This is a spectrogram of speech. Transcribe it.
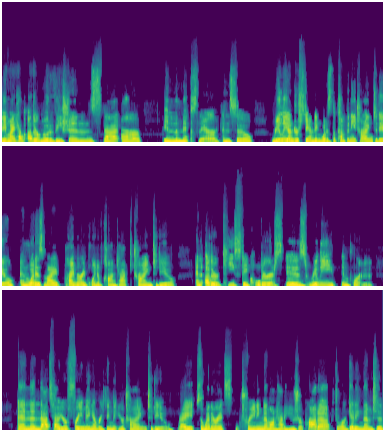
They might have other motivations that are in the mix there. And so really understanding what is the company trying to do and what is my primary point of contact trying to do and other key stakeholders is really important and then that's how you're framing everything that you're trying to do, right? So, whether it's training them on how to use your product or getting them to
